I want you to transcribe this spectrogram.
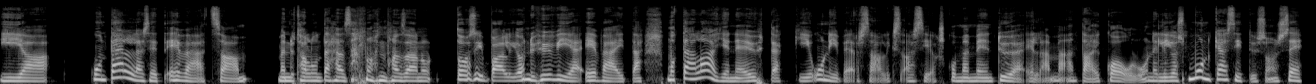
Ja kun tällaiset eväät saa, mä nyt haluan tähän sanoa, että mä oon saanut tosi paljon hyviä eväitä, mutta tämä laajenee yhtäkkiä universaaliksi asiaksi, kun mä menen työelämään tai kouluun. Eli jos mun käsitys on se,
